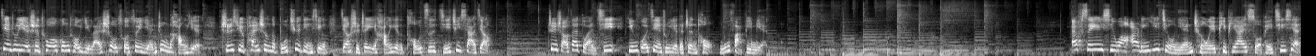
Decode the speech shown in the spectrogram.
建筑业是脱欧公投以来受挫最严重的行业，持续攀升的不确定性将使这一行业的投资急剧下降。至少在短期，英国建筑业的阵痛无法避免。FCA 希望2019年成为 PPI 索赔期限。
